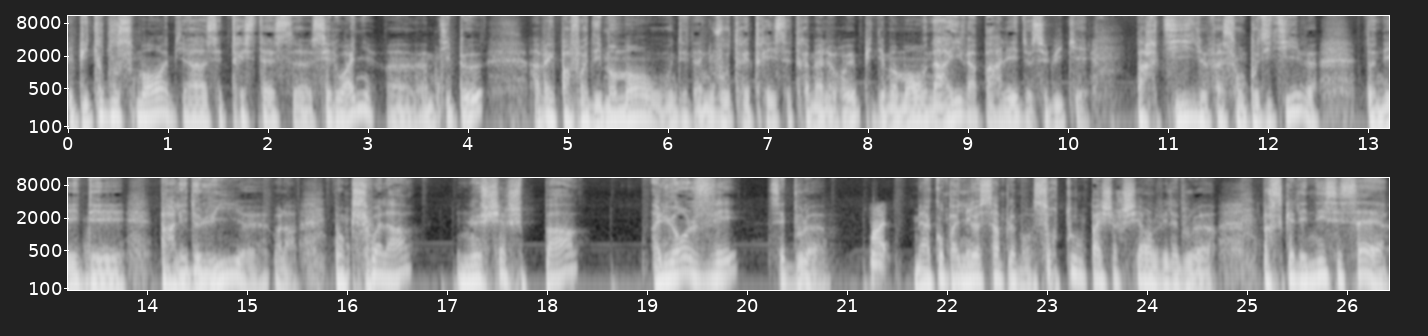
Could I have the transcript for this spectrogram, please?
Et puis tout doucement, eh bien cette tristesse euh, s'éloigne un petit peu, avec parfois des moments où on est à nouveau très triste et très malheureux, puis des moments où on arrive à parler de celui qui est parti de façon positive, donner des parler de lui, euh, voilà. Donc sois là, ne cherche pas à lui enlever cette douleur. Ouais. Mais accompagne-le simplement. Surtout ne pas chercher à enlever la douleur. Parce qu'elle est nécessaire.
